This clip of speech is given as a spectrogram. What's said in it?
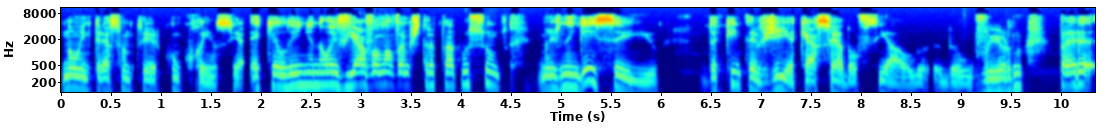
não interessam ter concorrência? É que a linha não é viável, não vamos tratar do assunto. Mas ninguém saiu da Quinta Vigia, que é a sede oficial do governo, para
